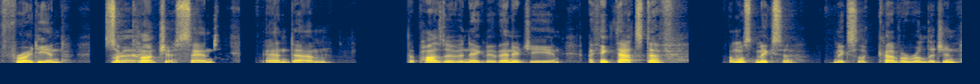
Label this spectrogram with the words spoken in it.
Freudian subconscious and and um, the positive and negative energy, and I think that stuff almost makes a makes a kind of a religion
